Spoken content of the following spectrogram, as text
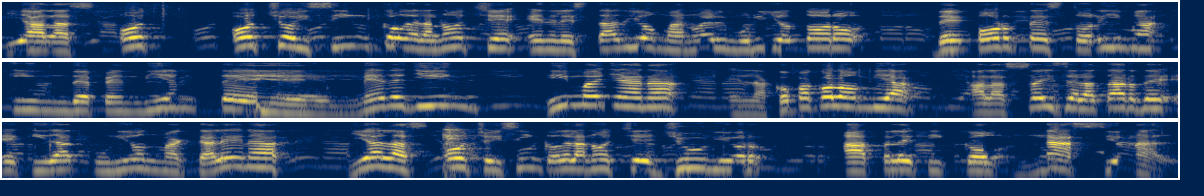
y a las 8 8 y 5 de la noche en el estadio Manuel Murillo Toro, Deportes Tolima, Independiente Medellín. Y mañana en la Copa Colombia, a las 6 de la tarde, Equidad Unión Magdalena. Y a las 8 y 5 de la noche, Junior Atlético Nacional.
